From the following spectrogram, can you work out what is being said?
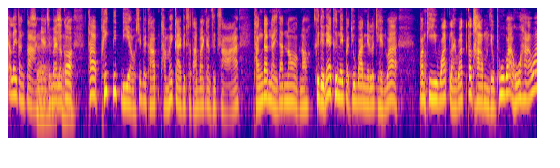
อะไรต่างๆเนี่ยใช่ไหมใช่แล้วก็ถ้าพลิกนิดเดียวใช่ไหมครับทำให้กลายเป็นสถาบันการศึกษาทั้งด้านในด้านนอกเนาะคือเดี๋ยวนี้คือในปัจจุบันเนี่ยเราจะเห็นว่า บางทีวัดหลายวัดก็ทำเดี๋ยวพูดว่าโอ้โหหาว่า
